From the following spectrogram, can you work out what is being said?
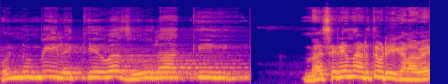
പൊന്നും വിലയ്ക്ക് വസൂലാക്കി. എന്നാ ശരി എന്നാൽ അടുത്ത് പിടിക്കണവേ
